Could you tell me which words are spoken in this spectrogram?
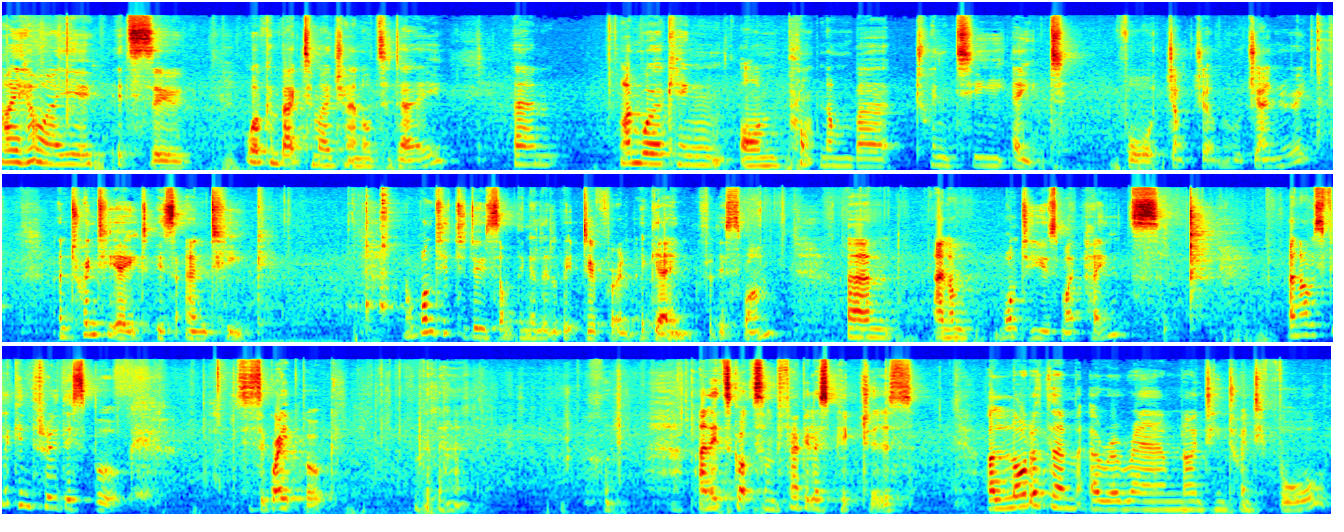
Hi, how are you? It's Sue. Welcome back to my channel today. Um, I'm working on prompt number 28 for Junk Journal January, and 28 is antique. I wanted to do something a little bit different again for this one, um, and I want to use my paints. And I was flicking through this book this is a great book. Look at that. and it's got some fabulous pictures. A lot of them are around 1924,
